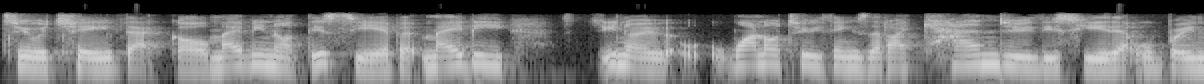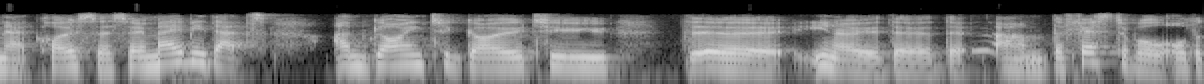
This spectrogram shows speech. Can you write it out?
to achieve that goal? Maybe not this year, but maybe you know one or two things that I can do this year that will bring that closer. So maybe that's I'm going to go to the you know the the um, the festival or the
